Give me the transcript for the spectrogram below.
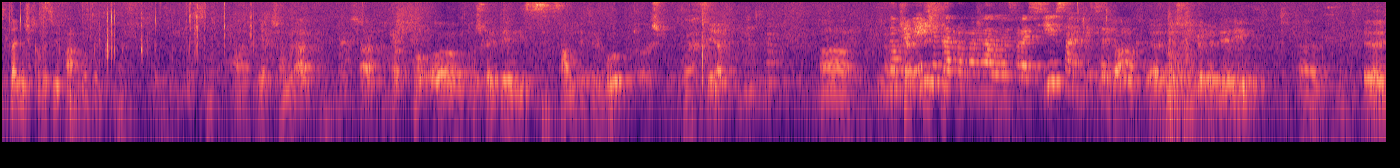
Танечка, возьми. А, вот это. А, iyi akşamlar. А, ho- ho- Hoş geldiniz Санкт-Петербург. Россия. А, Добрый вечер, добро пожаловать в Россию, в Санкт-Петербург. Да, э. Э, э,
